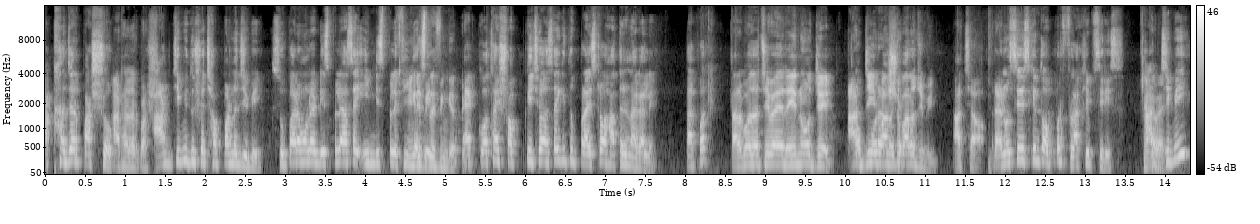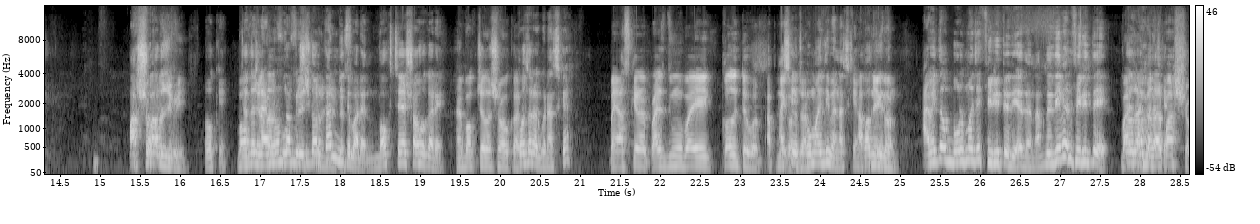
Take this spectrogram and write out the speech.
8500 8500 8GB 256GB super AMOLED display আছে ইন ডিসপ্লে ফিঙ্গারপ্রিন্ট এক কথায় সবকিছু আছে কিন্তু প্রাইসটাও হাতের নাগালে। তারপর? তারপর যাচ্ছে ভাই রেনো জেড আর জিবি পাঁচশো বারো জিবি আচ্ছা রেনো সিরিজ কিন্তু Oppo flagship series 8GB 512GB okay যাদের র্যামটা বেশি দরকার নিতে পারেন। বক্স চেয়ার সহকারে। হ্যাঁ বক্স সহকারে। কত রাখবেন আজকে? ভাই আজকে প্রাইস দিমু ভাই কত দিতে পারবেন আপনি আজকে কমাই দিবেন আজকে। আপনি? আমি তো বলব যে ফ্রিতে দিয়ে দেন। আপনি দিবেন ফ্রিতে? পাঁচশো।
